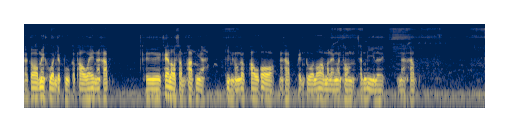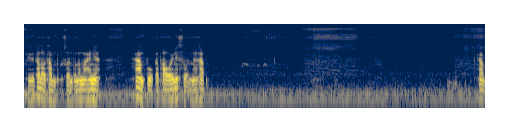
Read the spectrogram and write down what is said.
แล้วก็ไม่ควรจะปลูกกะเพราไว้นะครับ คือแค่เราสัมผัสเนี่ยกลิ่นของกะเพราก็ออกนะครับ เป็นตัวล่อแมลงวันทองชั้นดีเลยนะครับ คือถ้าเราทำสวนผลไม้เนี่ย ห้ามปลูกกะเพราไว้ในสวนนะครับครับ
